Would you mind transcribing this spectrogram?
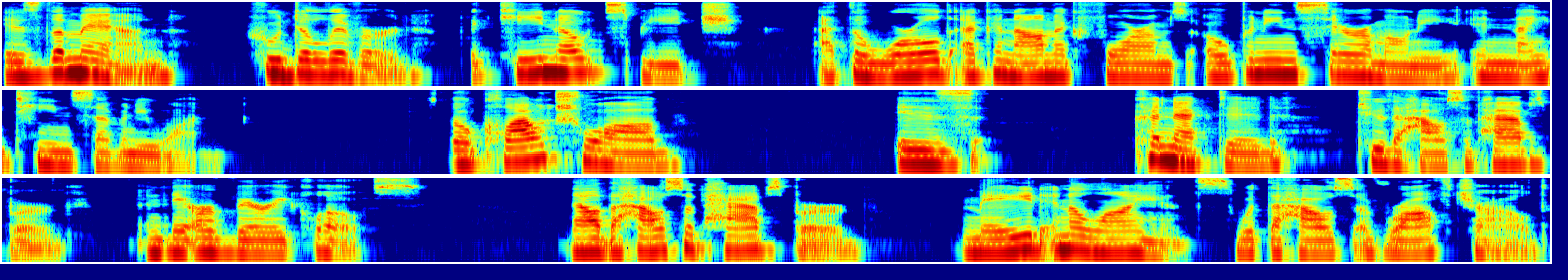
is the man who delivered the keynote speech at the World Economic Forum's opening ceremony in 1971. So, Klaus Schwab is connected to the House of Habsburg, and they are very close. Now, the House of Habsburg made an alliance with the House of Rothschild,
